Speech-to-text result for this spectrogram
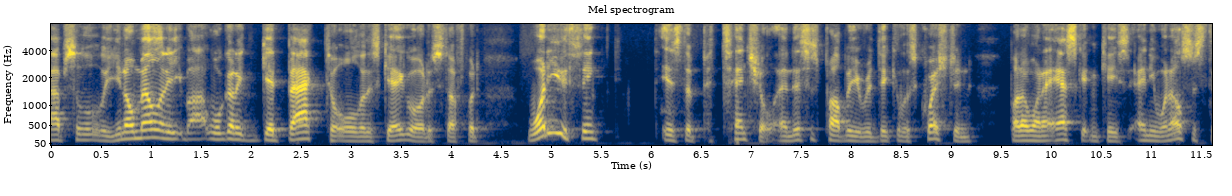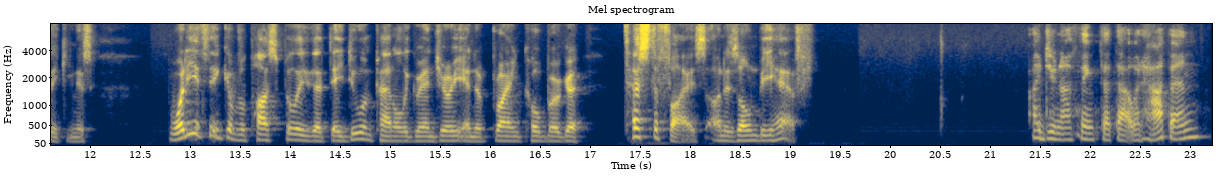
Absolutely. You know, Melanie, uh, we're going to get back to all of this gag order stuff, but what do you think is the potential? And this is probably a ridiculous question, but I want to ask it in case anyone else is thinking this. What do you think of a possibility that they do impanel a grand jury and if Bryan Kohberger testifies on his own behalf? I do not think that that would happen.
